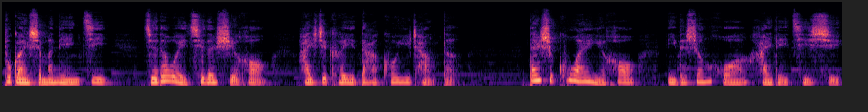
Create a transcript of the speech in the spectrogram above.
不管什么年纪，觉得委屈的时候，还是可以大哭一场的。但是哭完以后，你的生活还得继续，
